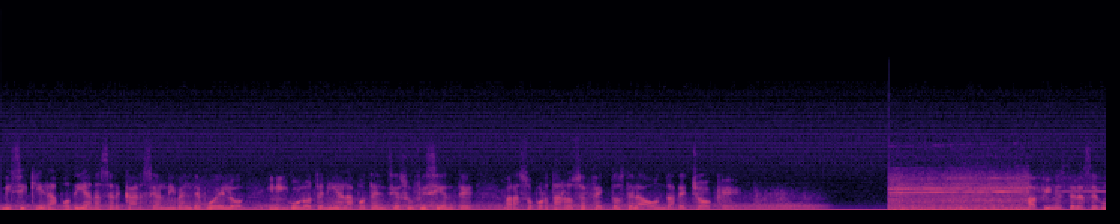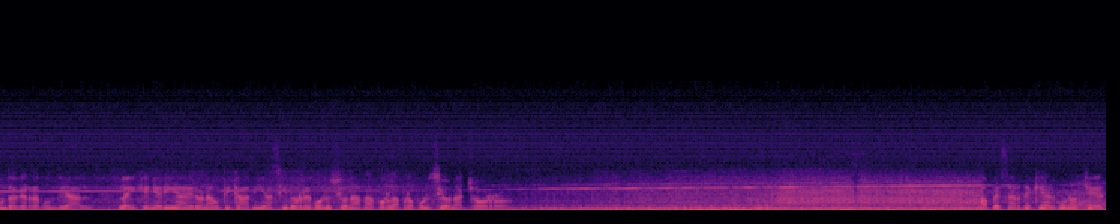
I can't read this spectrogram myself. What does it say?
ni siquiera podían acercarse al nivel de vuelo y ninguno tenía la potencia suficiente para soportar los efectos de la onda de choque. A fines de la Segunda Guerra Mundial, la ingeniería aeronáutica había sido revolucionada por la propulsión a chorro. Pesar de que algunos jets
